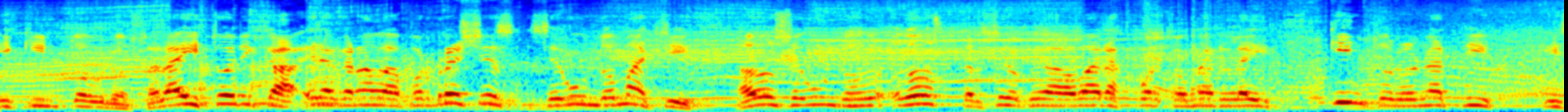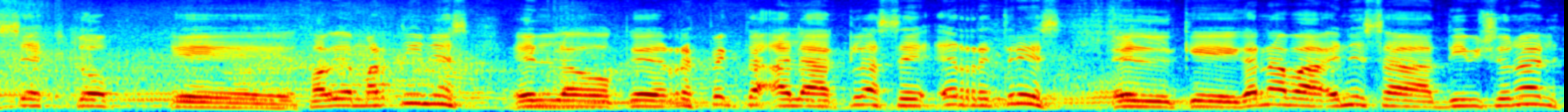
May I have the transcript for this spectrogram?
y quinto Brosa. La historia era ganada por Reyes, segundo Machi, a dos segundos dos, tercero quedaba Varas, cuarto Merley, quinto Lonati y sexto eh, Fabián Martínez. En lo que respecta a la clase R3, el que ganaba en esa divisional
